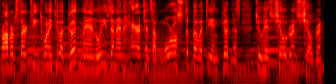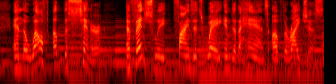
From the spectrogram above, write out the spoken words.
Proverbs 13, 22, a good man leaves an inheritance of moral stability and goodness to his children's children, and the wealth of the sinner eventually finds its way into the hands of the righteous,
